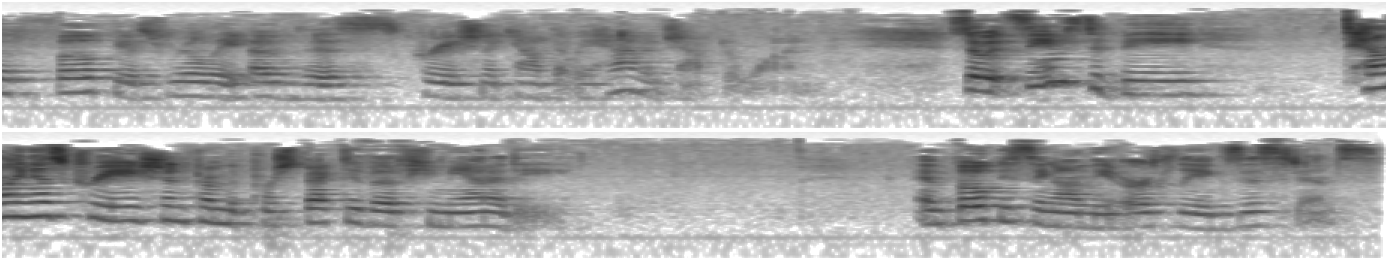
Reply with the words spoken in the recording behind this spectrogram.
the focus, really, of this creation account that we have in chapter 1. So it seems to be telling us creation from the perspective of humanity and focusing on the earthly existence.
